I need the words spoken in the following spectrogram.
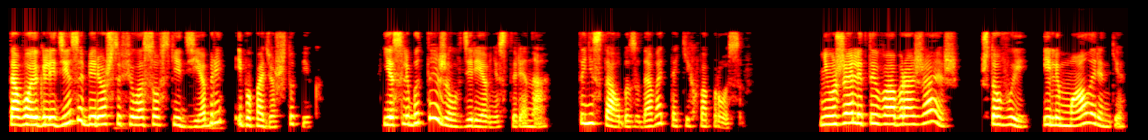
Того и гляди, заберешься в философские дебри и попадешь в тупик. Если бы ты жил в деревне, старина, ты не стал бы задавать таких вопросов. Неужели ты воображаешь, что вы или Малоринги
